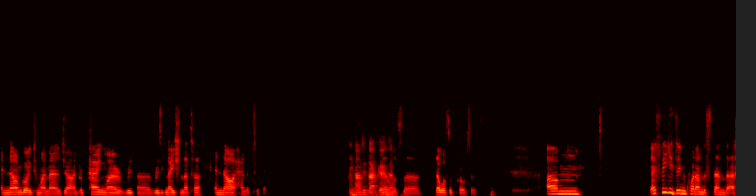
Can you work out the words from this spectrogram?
And now I'm going to my manager. I'm preparing my re- uh, resignation letter, and now I hand it to him. And how did that go? That was uh, that was a process. Um, I think he didn't quite understand that.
